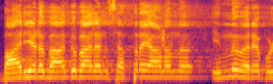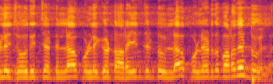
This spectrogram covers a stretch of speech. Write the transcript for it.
ഭാര്യയുടെ ബാങ്ക് ബാലൻസ് എത്രയാണെന്ന് ഇന്ന് വരെ പുള്ളി ചോദിച്ചിട്ടില്ല പുള്ളിക്കൊട്ട് അറിയിച്ചിട്ടുമില്ല പുള്ളിയെടുത്ത് പറഞ്ഞിട്ടുമില്ല.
